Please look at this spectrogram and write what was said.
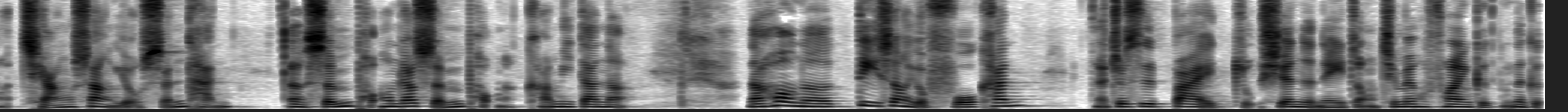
啊，墙上有神坛，呃，神棚，他们叫神棚啊，卡米丹呐。然后呢，地上有佛龛，啊，就是拜祖先的那种，前面会放一个那个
